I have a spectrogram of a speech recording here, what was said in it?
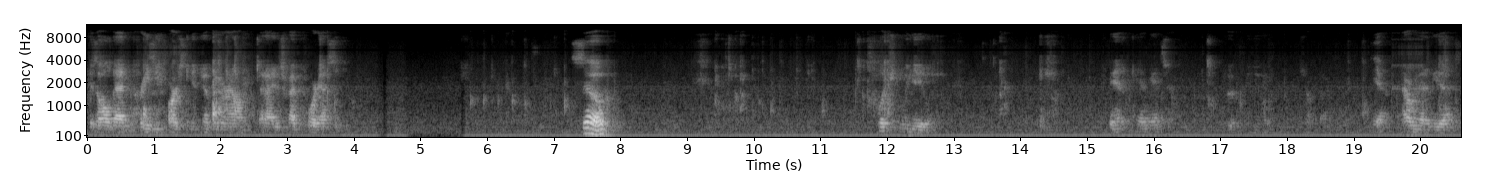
because all that crazy parsing and jumping around that I described before it has to do. So, what should we do? Dan, you have an answer? Yeah, how are we gonna do that?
